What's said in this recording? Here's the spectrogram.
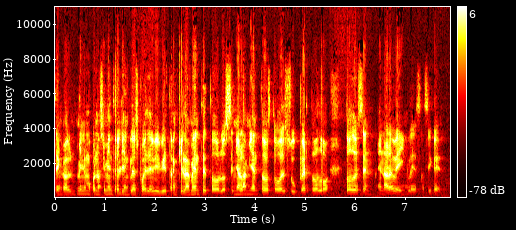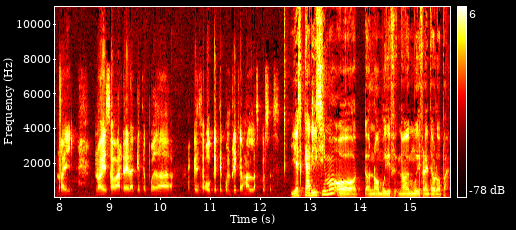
tenga el mínimo conocimiento del inglés puede vivir tranquilamente, todos los señalamientos, todo el súper, todo, todo es en, en, árabe e inglés, así que no hay, no hay esa barrera que te pueda que, o que te complique más las cosas. ¿Y es carísimo o, o no, muy, no es muy diferente a Europa?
